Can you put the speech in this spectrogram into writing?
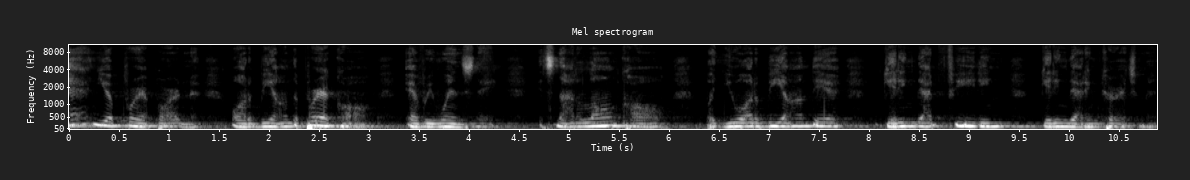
and your prayer partner ought to be on the prayer call every Wednesday. It's not a long call, but you ought to be on there getting that feeding, getting that encouragement.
